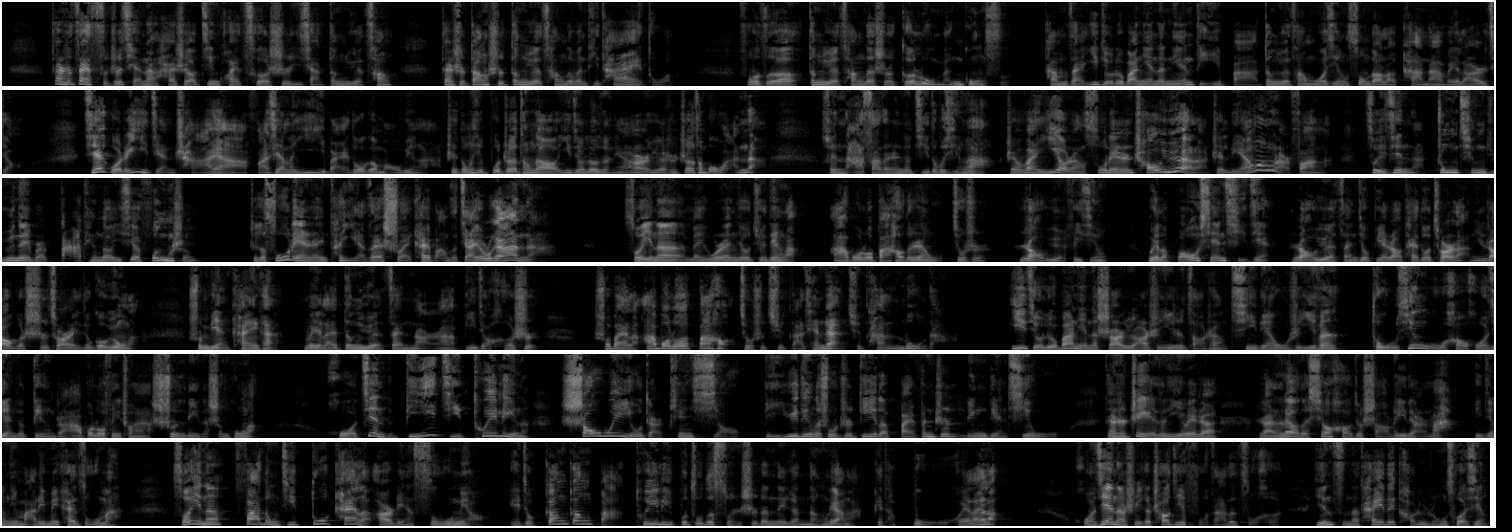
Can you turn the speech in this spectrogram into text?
但是在此之前呢，还是要尽快测试一下登月舱。但是当时登月舱的问题太多了，负责登月舱的是格鲁门公司。他们在1968年的年底把登月舱模型送到了卡纳维拉尔角，结果这一检查呀，发现了一百多个毛病啊！这东西不折腾到1969年2月是折腾不完的。所以 NASA 的人就急得不行啊！这万一要让苏联人超越了，这脸往哪放啊？最近呢，中情局那边打听到一些风声，这个苏联人他也在甩开膀子加油干呢。所以呢，美国人就决定了，阿波罗八号的任务就是绕月飞行。为了保险起见，绕月咱就别绕太多圈了，你绕个十圈也就够用了。顺便看一看未来登月在哪儿啊比较合适。说白了，阿波罗八号就是去打前站、去探路的。一九六八年的十二月二十一日早上七点五十一分。土星五号火箭就顶着阿波罗飞船啊，顺利的升空了。火箭的第一级推力呢，稍微有点偏小，比预定的数值低了百分之零点七五。但是这也就意味着燃料的消耗就少了一点嘛，毕竟你马力没开足嘛。所以呢，发动机多开了二点四五秒，也就刚刚把推力不足的损失的那个能量啊，给它补回来了。火箭呢是一个超级复杂的组合。因此呢，它也得考虑容错性。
